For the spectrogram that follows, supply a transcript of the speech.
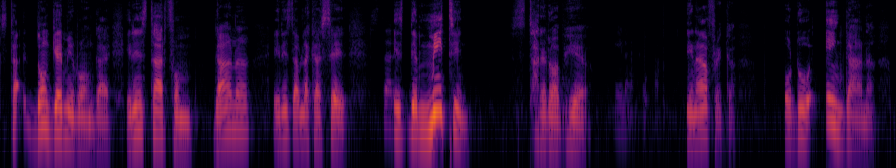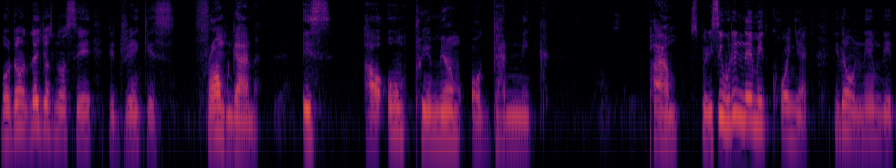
start. Don't get me wrong, guy. It didn't start from Ghana. It didn't start like I said. It's the meeting started up here in Africa. although in Ghana. But don't let's just not say the drink is from Ghana. It's our own premium organic palm spirit. See, we didn't name it cognac. Neither we named it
